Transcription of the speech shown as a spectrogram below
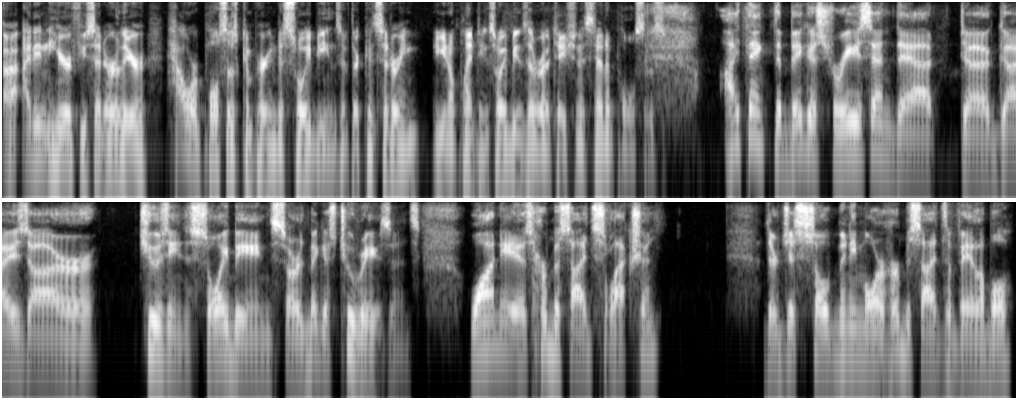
Uh, I didn't hear if you said earlier how are pulses comparing to soybeans if they're considering you know planting soybeans in a rotation instead of pulses. I think the biggest reason that uh, guys are choosing soybeans are the biggest two reasons. One is herbicide selection. There are just so many more herbicides available,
